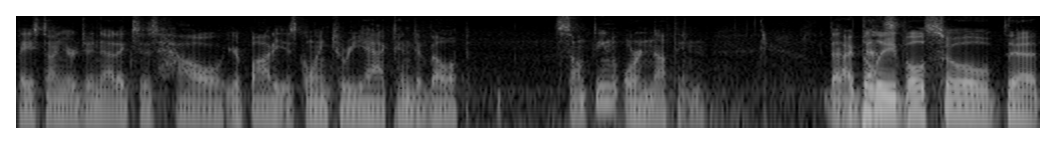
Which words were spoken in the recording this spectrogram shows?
based on your genetics, is how your body is going to react and develop something or nothing. That- I believe also that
